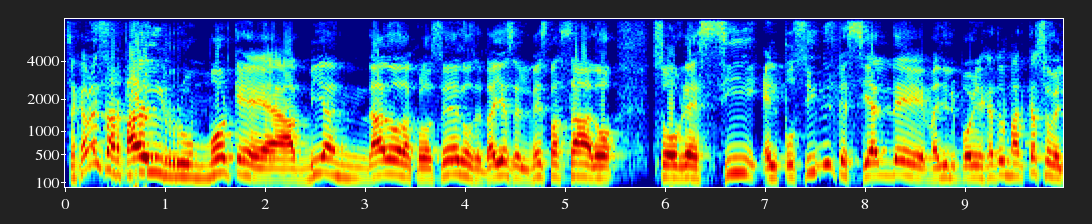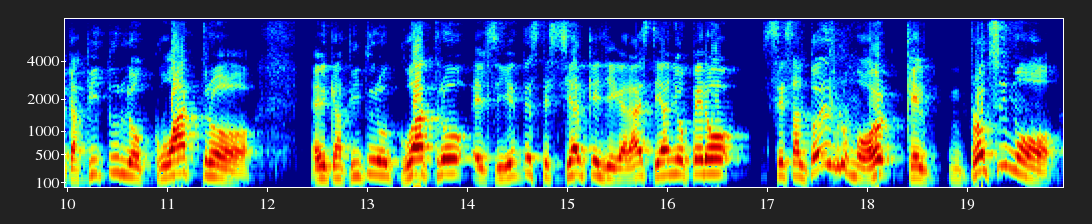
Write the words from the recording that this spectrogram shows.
Se acaba de zarpar el rumor que habían dado a conocer los detalles el mes pasado sobre si el posible especial de Magic Boy de marca sobre el capítulo 4. El capítulo 4, el siguiente especial que llegará este año, pero se saltó el rumor que el próximo,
